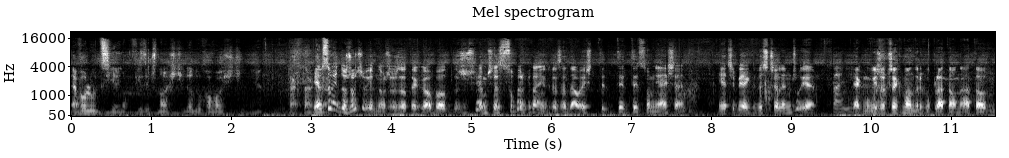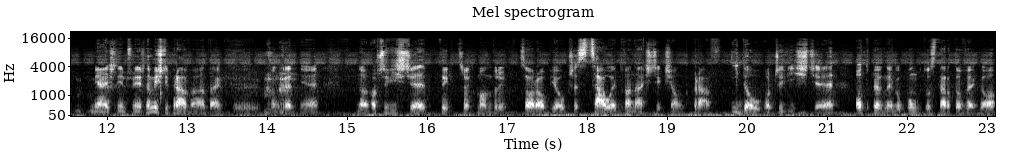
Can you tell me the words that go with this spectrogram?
ewolucję od fizyczności do duchowości, nie? Tak, tak. Ja bym tak. sobie dorzucił jedną rzecz do tego, bo rzeczywiście myślę, że super pytanie, które zadałeś. Ty, ty, ty wspomniałeś, a ja ciebie jak gdyby zchallenge'uję. Fajnie. Jak mówisz o trzech mądrych u Platona, to miałeś, nie wiem, czy miałeś na myśli prawa, tak, yy, konkretnie. No oczywiście tych trzech mądrych, co robią przez całe 12 ksiąg praw, idą oczywiście od pewnego punktu startowego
